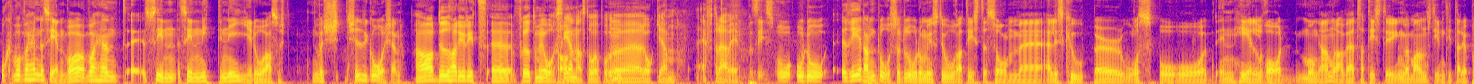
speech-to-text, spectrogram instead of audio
och vad, vad hände sen? Vad, vad har hänt eh, sin, sin 99 då, alltså det var tj- 20 år sedan? Ja, du hade ju ditt, eh, förutom i år, Ja. senast då på Mm. eh, rocken efter där vi. Precis. Och, och då, redan då så drog de ju stora artister som eh, Alice Cooper, W.A.S.P. och, en hel rad många andra världsartister. Yngwie Malmsteen tittade jag på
